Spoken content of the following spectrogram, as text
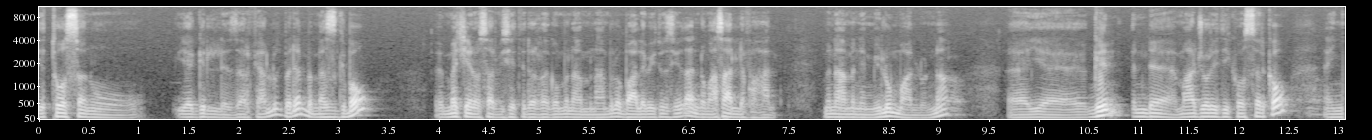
የተወሰኑ የግል ዘርፍ ያሉት በደንብ መዝግበው መቼ ነው ሰርቪስ የተደረገው ምናምን ምናምን ብለው ባለቤቱን ሲመጣ እንደውም አሳልፈሃል ምናምን የሚሉም አሉ እና ግን እንደ majority ከወሰድከው እኛ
